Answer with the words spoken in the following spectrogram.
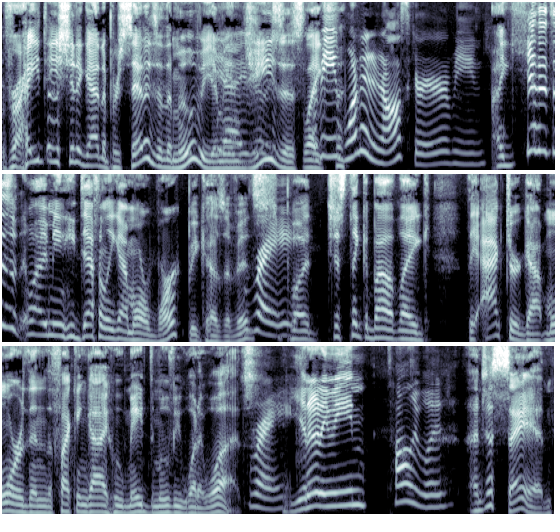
Right? He should have gotten a percentage of the movie. I Yeah, mean, he Jesus, like I mean, wanted an Oscar. I mean, I yeah, that doesn't. Well, I mean, he definitely got more work because of it, Right. But just think about like the actor got more than the fucking guy who made the movie what it was, Right. You know what I mean? it's Hollywood. I'm just saying.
